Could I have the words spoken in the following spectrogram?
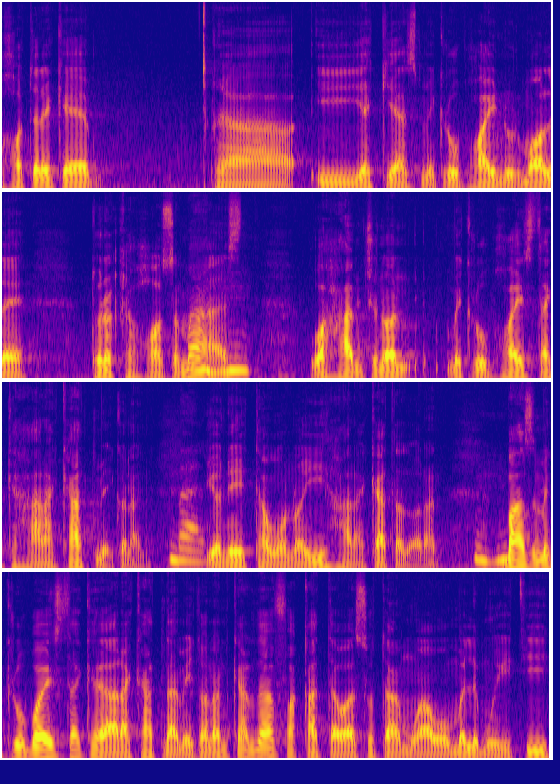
خاطر که این یکی از میکروب های نرمال طرق حازمه است. و همچنان میکروب های است که حرکت می‌کنن. بله. یعنی توانایی حرکت دارن. بعض میکروب است که حرکت نمی‌تونن کرده فقط توسط عوامل محیطی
